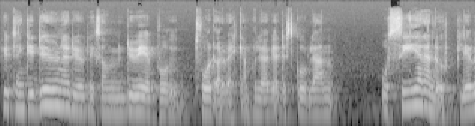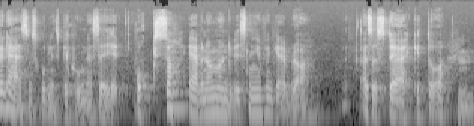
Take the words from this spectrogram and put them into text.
Hur tänker du när du, liksom, du är på två dagar i veckan på Lövgärdeskolan och ser ändå, upplever det här som Skolinspektionen säger också, även om undervisningen fungerar bra. Alltså stöket och mm.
